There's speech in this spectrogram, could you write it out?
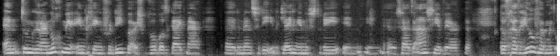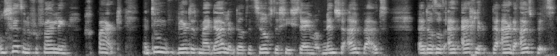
En toen ik daar nog meer in ging verdiepen, als je bijvoorbeeld kijkt naar uh, de mensen die in de kledingindustrie in, in uh, Zuid-Azië werken. Dat gaat heel vaak met ontzettende vervuiling gepaard. En toen werd het mij duidelijk dat hetzelfde systeem wat mensen uitbuit, uh, dat dat eigenlijk de aarde uitput.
